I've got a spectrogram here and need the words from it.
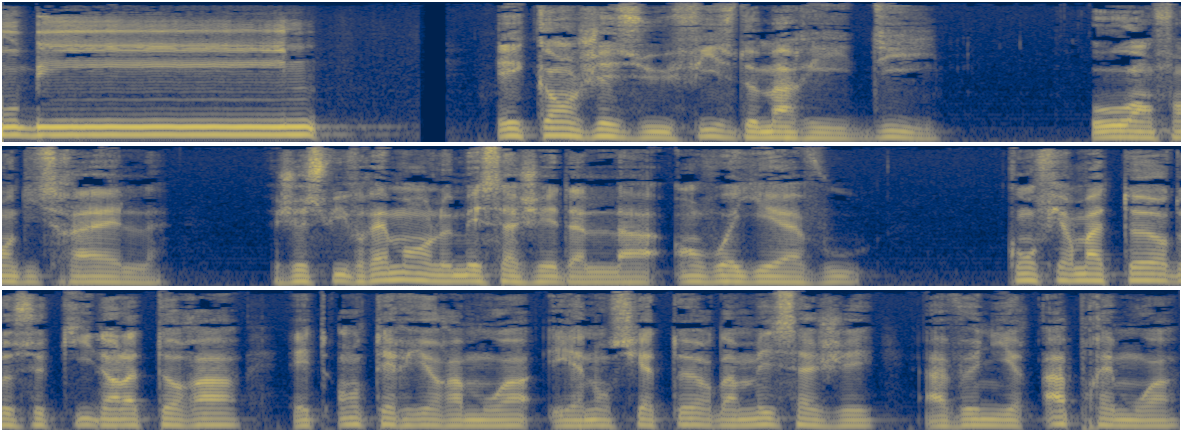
مبين Et quand Jésus, fils de Marie, dit Ô enfants d'Israël, je suis vraiment le messager d'Allah envoyé à vous, confirmateur de ce qui dans la Torah est antérieur à moi et annonciateur d'un messager à venir après moi,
